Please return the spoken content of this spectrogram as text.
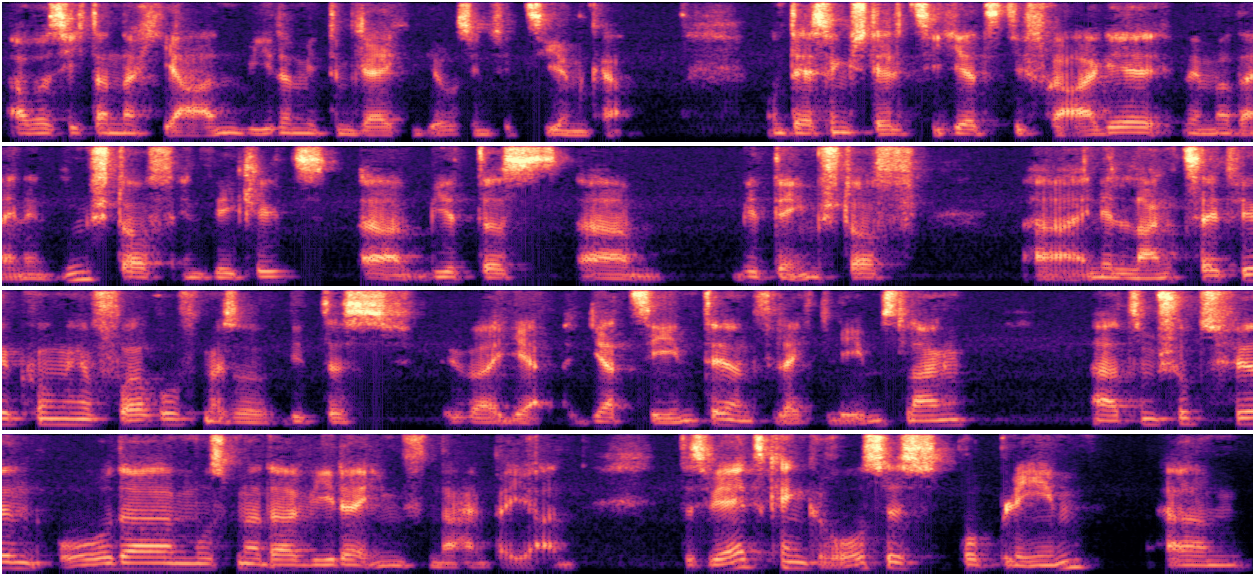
aber sich dann nach Jahren wieder mit dem gleichen Virus infizieren kann. Und deswegen stellt sich jetzt die Frage, wenn man da einen Impfstoff entwickelt, äh, wird, das, äh, wird der Impfstoff äh, eine Langzeitwirkung hervorrufen? Also wird das über Jahrzehnte und vielleicht lebenslang äh, zum Schutz führen oder muss man da wieder impfen nach ein paar Jahren? Das wäre jetzt kein großes Problem. Ähm,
